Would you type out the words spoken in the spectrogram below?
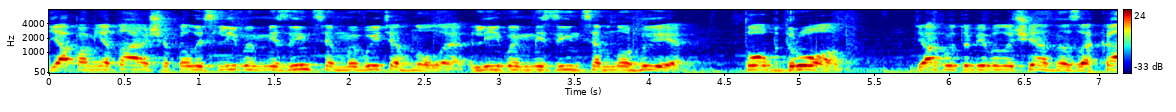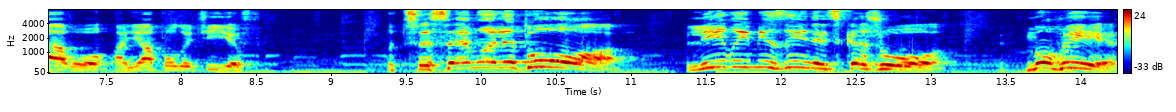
Я пам'ятаю, що колись лівим мізинцем ми витягнули лівим мізинцем ноги. Топ-дроп. Дякую тобі величезно за каву, а я полетів. Це Семелето! Лівий мізинець кажу. Ноги.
